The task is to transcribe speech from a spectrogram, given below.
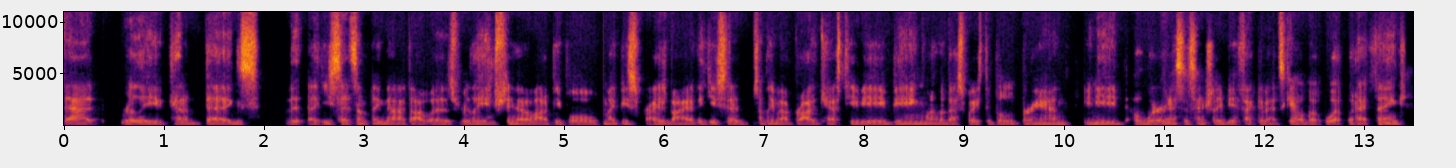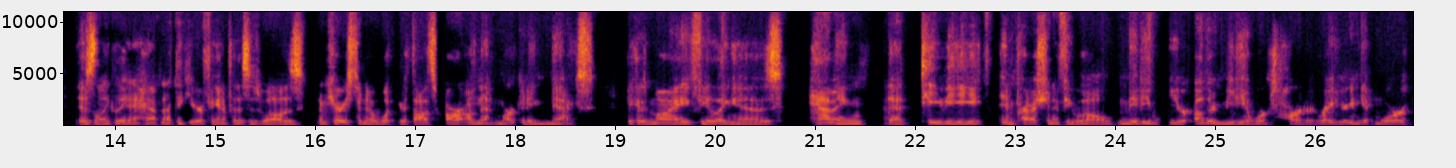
that really kind of begs Uh, you said something that I thought was really interesting that a lot of people might be surprised by. I think you said something about broadcast TV being one of the best ways to build a brand. You need awareness essentially to be effective at scale. But what, what I think is likely to happen, I think you're a fan for this as well, is I'm curious to know what your thoughts are on that marketing mix. Because my feeling is having that TV impression, if you will, maybe your other media works harder, right? You're going to get more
